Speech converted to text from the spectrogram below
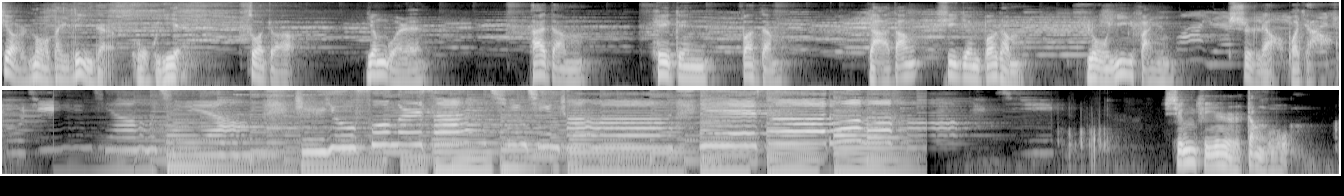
切尔诺贝利的午夜，作者英国人 Adam Higginbotham，亚当希金波特姆，鲁伊翻译，事了播讲。只有风儿在轻轻唱。星期日正午，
